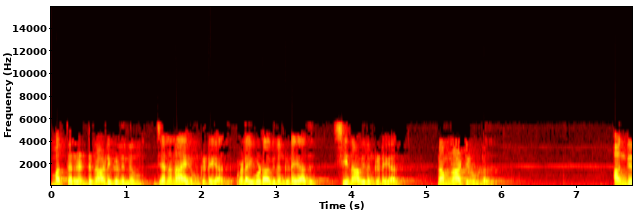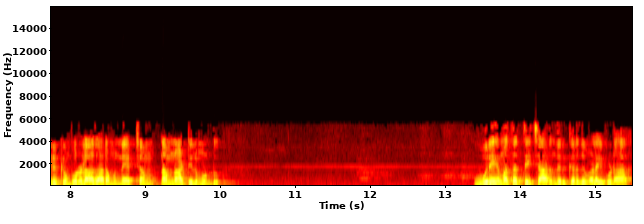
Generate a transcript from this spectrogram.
மற்ற ரெண்டு நாடுகளிலும் ஜனநாயகம் கிடையாது. வளைகுடாவிலும் கிடையாது சீனாவிலும் கிடையாது. நம் நாட்டில் உள்ளது. அங்கிருக்கும் பொருளாதார முன்னேற்றம் நம் நாட்டிலும் உண்டு. ஒரே மதத்தை சார்ந்திருக்கிறது வளைகுடா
